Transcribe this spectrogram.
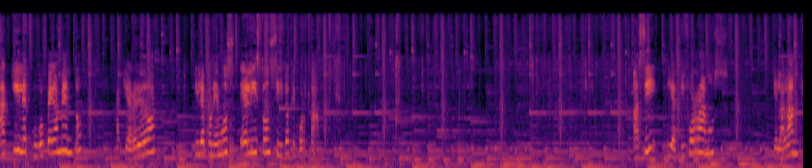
aquí le pongo pegamento, aquí alrededor, y le ponemos el listoncito que cortamos. Así, y aquí forramos el alambre,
